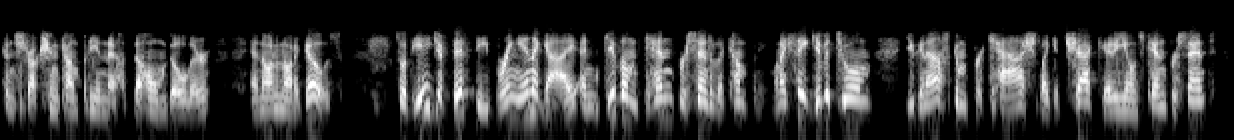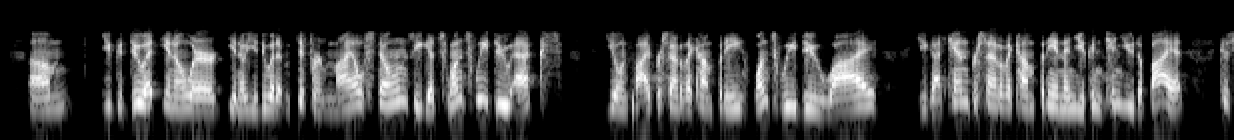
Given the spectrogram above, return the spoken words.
construction company and the, the home builder, and on and on it goes. So at the age of 50, bring in a guy and give him 10% of the company. When I say give it to him, you can ask him for cash, like a check, and he owns 10%. Um, you could do it, you know, where, you know, you do it at different milestones. He gets, once we do X, you own 5% of the company. Once we do Y, you got 10% of the company, and then you continue to buy it. Because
